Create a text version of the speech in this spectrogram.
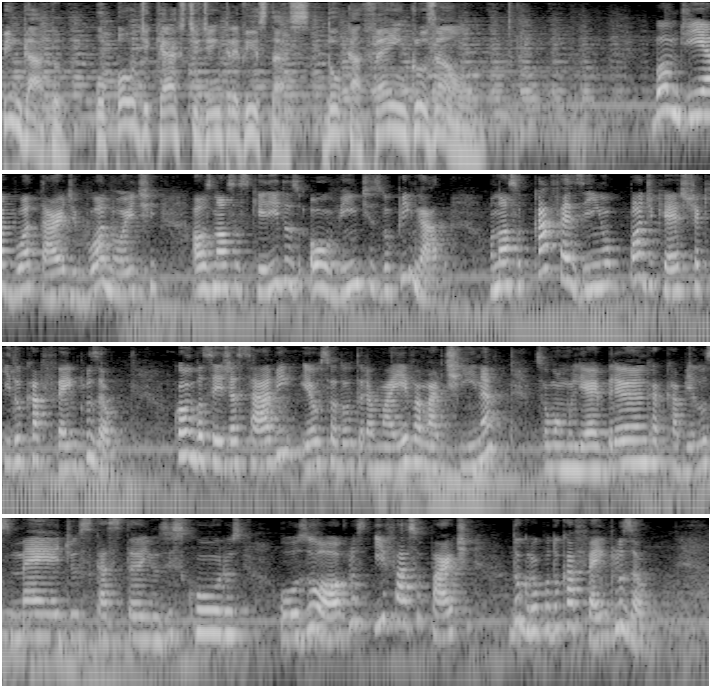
Pingado, o podcast de entrevistas do Café Inclusão. Bom dia, boa tarde, boa noite aos nossos queridos ouvintes do Pingado, o nosso cafezinho podcast aqui do Café Inclusão. Como vocês já sabem, eu sou a doutora Maeva Martina, sou uma mulher branca, cabelos médios, castanhos escuros, uso óculos e faço parte do grupo do Café Inclusão.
